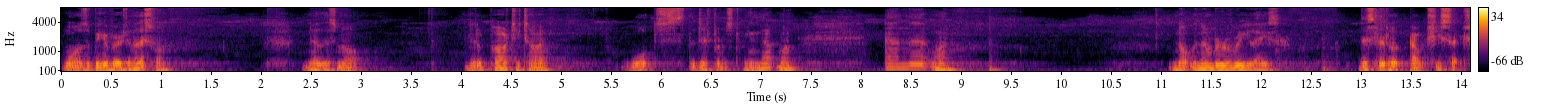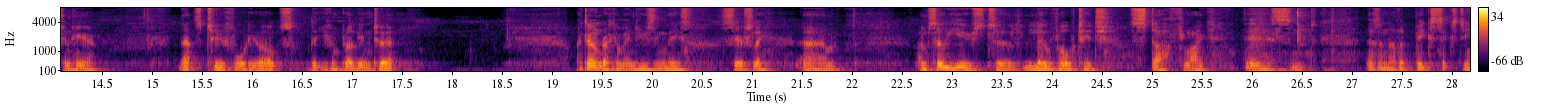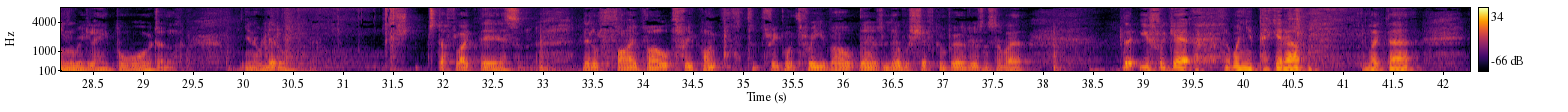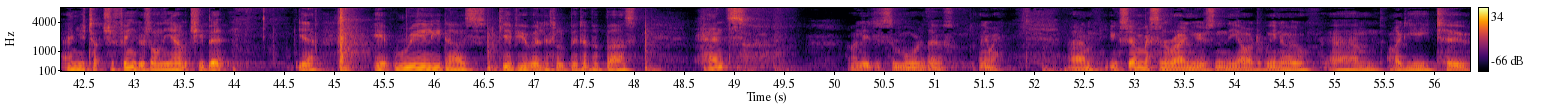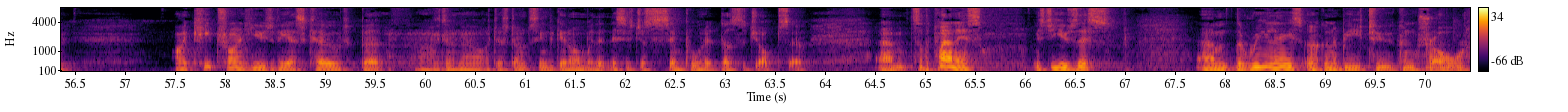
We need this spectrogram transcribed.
was a bigger version of this one. No, there's not. Little party time. What's the difference between that one and that one? Not the number of relays. This little ouchy section here. That's 240 volts that you can plug into it. I don't recommend using these, seriously. Um, I'm so used to low voltage stuff like this and there's another big 16 relay board and you know, little stuff like this, little 5 volt, 3.3 volt, there's level shift converters and stuff like that, that you forget that when you pick it up like that and you touch your fingers on the ouchy bit, yeah, it really does give you a little bit of a buzz. Hence, I needed some more of those. Anyway, um, you can see I'm messing around using the Arduino um, IDE 2. I keep trying to use VS Code, but I don't know, I just don't seem to get on with it. This is just simple and it does the job. So, um, so the plan is, is to use this Um, the relays are going to be to control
